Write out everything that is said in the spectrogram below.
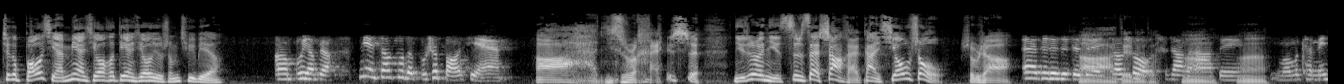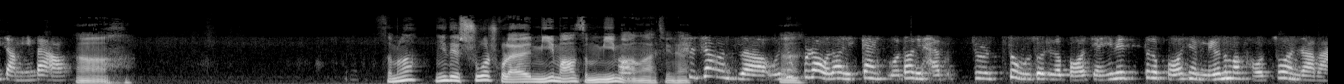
这个保险面销和电销有什么区别啊？嗯，不一样，不一样。面销做的不是保险。啊，你是不是还是？你说你是在上海干销售，是不是啊？哎，对对对对对，销售是这样的啊，对。嗯。我们肯没讲明白啊。啊。怎么了？你得说出来，迷茫怎么迷茫啊？今天是这样子，我就不知道我到底干，我到底还就是做不做这个保险？因为这个保险没有那么好做，你知道吧？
